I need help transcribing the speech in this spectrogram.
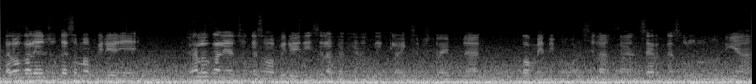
Kalau kalian suka sama videonya kalau kalian suka sama video ini silahkan kalian klik like subscribe dan komen di bawah. Silahkan share ke seluruh dunia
